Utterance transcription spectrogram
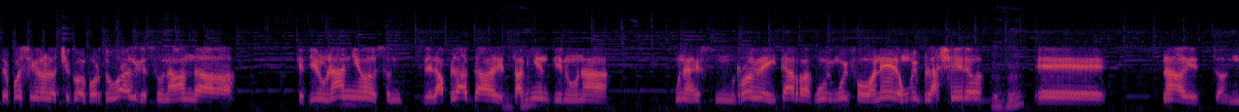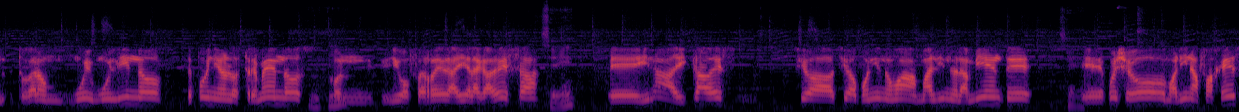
Después siguieron los chicos de Portugal, que es una banda que tiene un año, son de La Plata, Ujú. también tiene una, una es un rock de guitarras muy muy fogonero, muy playero. Eh, nada, que to- tocaron muy muy lindo. Después vinieron los tremendos, con Diego Ferrer ahí a la cabeza. Sí. Eh, y nada, y cada vez se iba, se iba poniendo más, más lindo el ambiente. sí. Eh, después llegó Marina Fajés,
